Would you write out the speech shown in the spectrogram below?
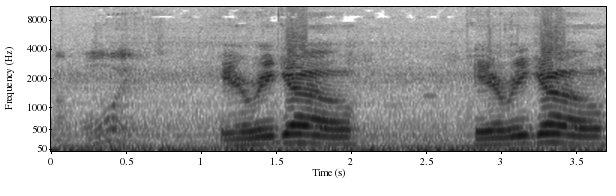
My boy. Here we go. Here we go.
